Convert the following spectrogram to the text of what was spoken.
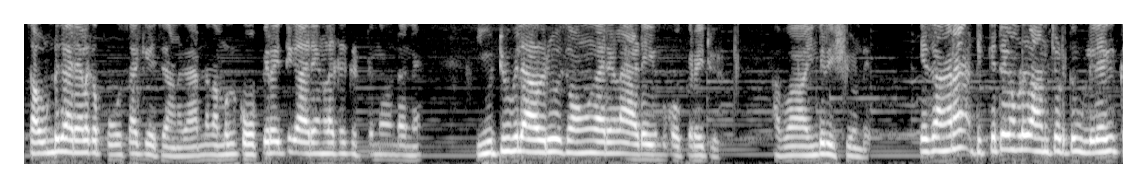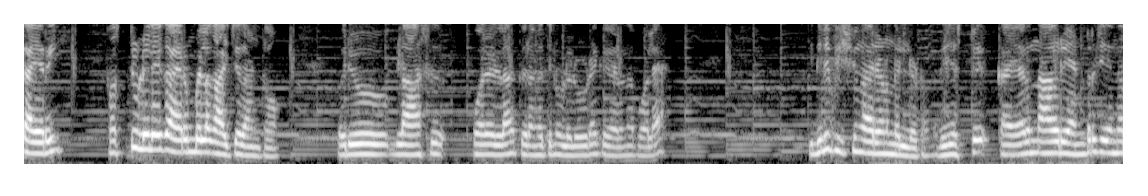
സൗണ്ട് കാര്യങ്ങളൊക്കെ പോസ് ആക്കി വെച്ചതാണ്. കാരണം നമുക്ക് കോപ്പിറൈറ്റ് കാര്യങ്ങളൊക്കെ കിട്ടുന്നതുകൊണ്ട് തന്നെ യൂട്യൂബിൽ ആ ഒരു സോങ്ങും കാര്യങ്ങളും ആഡ് ചെയ്യുമ്പോൾ കോപ്പിറൈറ്റ് വരും. അപ്പോൾ അതിന്റെ ഒരു ഇഷ്യൂ ഉണ്ട്. യെസ് അങ്ങനെ ടിക്കറ്റ് നമ്മൾ കാണിച്ചു കൊടുത്ത് ഉള്ളിലേക്ക് കയറി ഫസ്റ്റ് ഉള്ളിലേക്ക് കയറുമ്പോഴുള്ള കാഴ്ച ഇതാണ് കേട്ടോ ഒരു ഗ്ലാസ് പോലെയുള്ള തുരങ്കത്തിനുള്ളിലൂടെ കയറുന്ന പോലെ ഇതിൽ ഫിഷും കാര്യങ്ങളൊന്നും ഇല്ല കേട്ടോ ഇത് ജസ്റ്റ് കയറുന്ന ആ ഒരു എന്റർ ചെയ്യുന്ന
